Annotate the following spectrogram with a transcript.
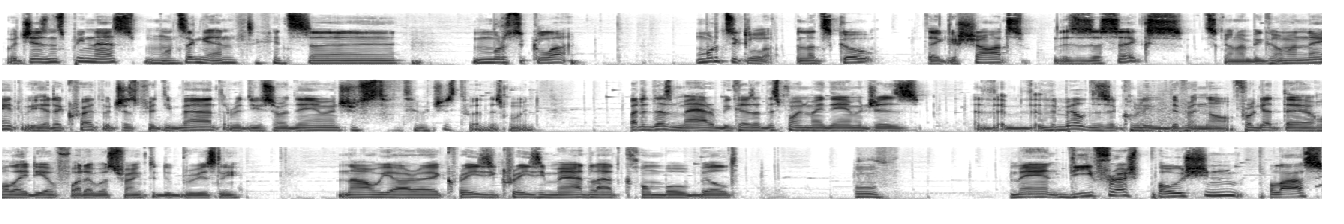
Which isn't spines. Once again, it's uh, Murcicla. Murcicla. Let's go. Take a shot. This is a 6. It's gonna become an 8. We hit a crit, which is pretty bad. Reduce our damage. Some damage is 2 at this point. But it doesn't matter because at this point my damage is... The, the build is a completely different now. Forget the whole idea of what I was trying to do previously. Now we are a crazy, crazy Mad Lad combo build. Oof. Man, Defresh Potion plus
